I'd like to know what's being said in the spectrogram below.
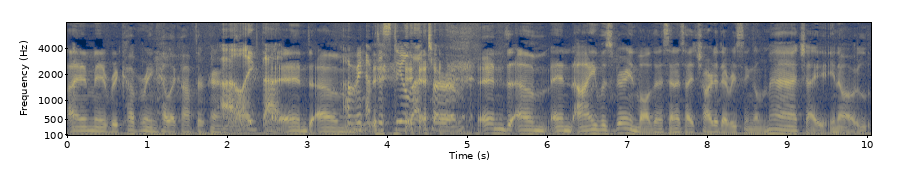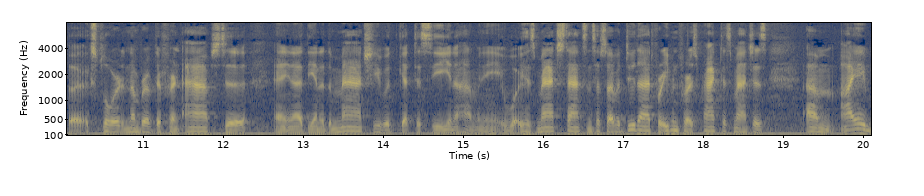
I am a recovering helicopter parent. I like that. And um, I may have to steal that term. and um, and I was very involved in a sense. I charted every single match. I, you know, uh, explored a number of different apps to, and you know, at the end of the match, he would get to see, you know, how many his match stats and stuff. So I would do that for even for his practice matches. Um, I,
